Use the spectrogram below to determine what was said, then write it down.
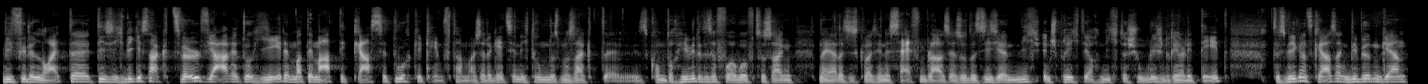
wie viele Leute, die sich, wie gesagt, zwölf Jahre durch jede Mathematikklasse durchgekämpft haben. Also da geht es ja nicht darum, dass man sagt, äh, es kommt auch hier wieder dieser Vorwurf zu sagen, naja, das ist quasi eine Seifenblase. Also das ist ja nicht, entspricht ja auch nicht der schulischen Realität. Dass wir ganz klar sagen, wir würden gern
